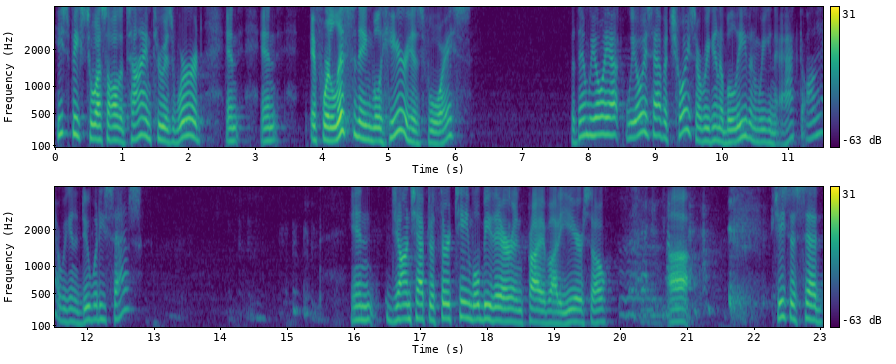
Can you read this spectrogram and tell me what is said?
He speaks to us all the time through his word. And, and if we're listening, we'll hear his voice. But then we always, have, we always have a choice. Are we going to believe and are we going to act on it? Are we going to do what he says? In John chapter 13, we'll be there in probably about a year or so. Uh, Jesus said,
